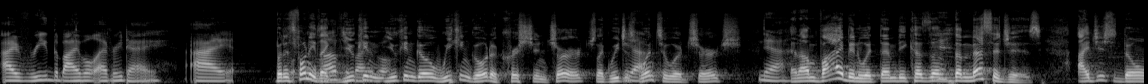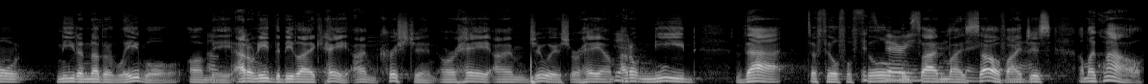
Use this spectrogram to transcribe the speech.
I read the Bible every day. I But it's funny, like you can you can go we can go to Christian church. Like we just Yeah. went to a church. Yeah. And I'm vibing with them because of the messages. I just don't need another label on me. I don't need to be like, hey, I'm Christian or hey, I'm Jewish or hey, I'm, Yeah. I don't need that to feel fulfilled inside myself. I just, I'm like, wow,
